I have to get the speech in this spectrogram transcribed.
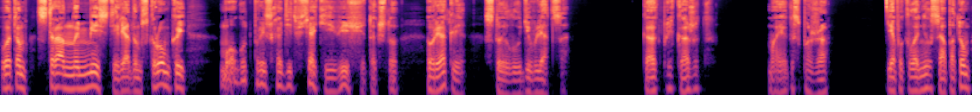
в этом странном месте, рядом с кромкой, могут происходить всякие вещи, так что вряд ли стоило удивляться. Как прикажет моя госпожа. Я поклонился, а потом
